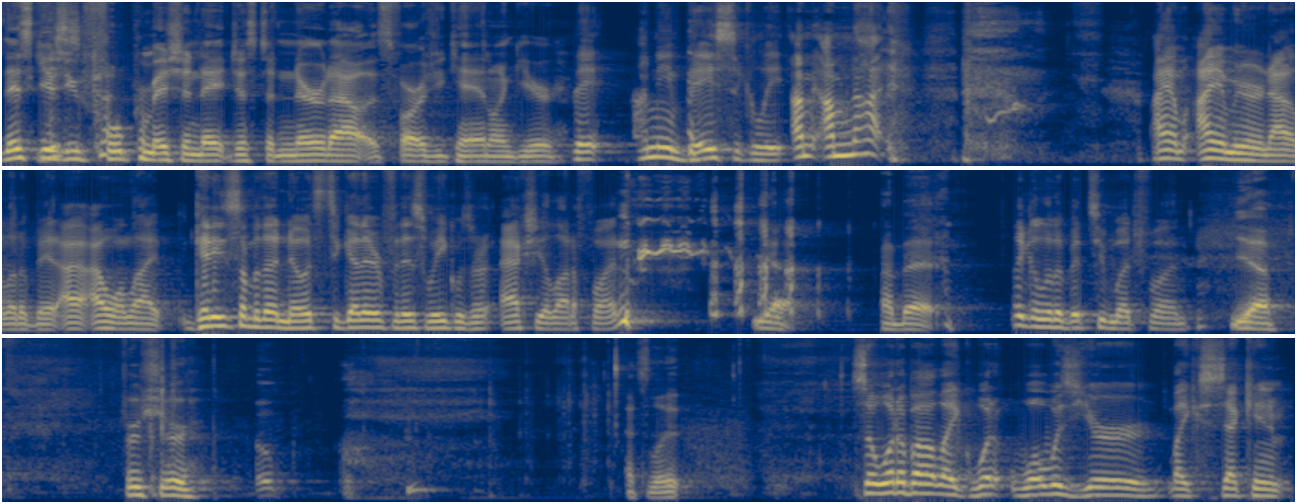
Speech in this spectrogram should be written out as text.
this gives This you full permission, Nate, just to nerd out as far as you can on gear. Ba- I mean, basically, I'm I'm not. I am I am nerding out a little bit. I, I won't lie. Getting some of the notes together for this week was actually a lot of fun. Yeah, I bet. like a little bit too much fun. Yeah, for sure. That's lit. So what about like what what was your like second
